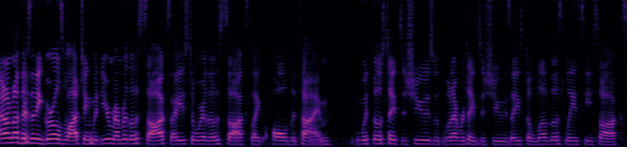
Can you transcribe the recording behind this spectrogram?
I don't know if there's any girls watching, but do you remember those socks? I used to wear those socks like all the time. With those types of shoes, with whatever types of shoes. I used to love those lacy socks.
